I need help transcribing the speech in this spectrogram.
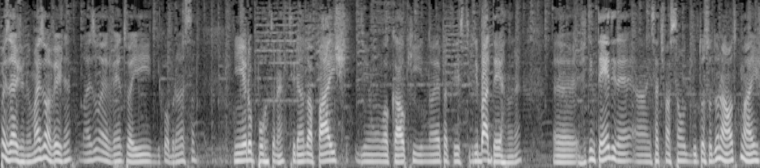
Pois é, Júnior, mais uma vez, né? Mais um evento aí de cobrança em aeroporto, né? Tirando a paz de um local que não é para ter esse tipo de baderna, né? É, a gente entende, né, a insatisfação do torcedor do Náutico, mas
